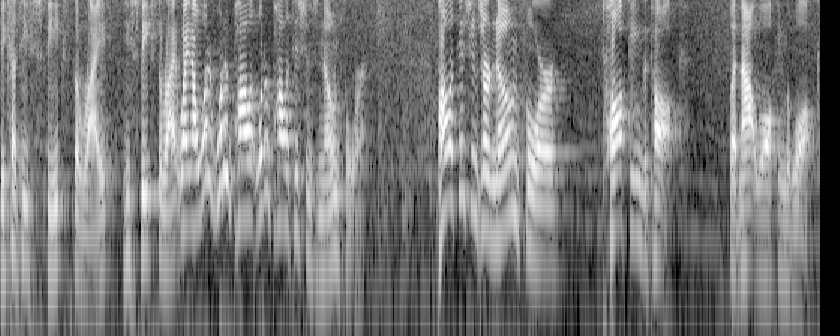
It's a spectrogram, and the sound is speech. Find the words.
because he speaks the right, he speaks the right way. Now, what, what, are, what are politicians known for? Politicians are known for talking the talk, but not walking the walk.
